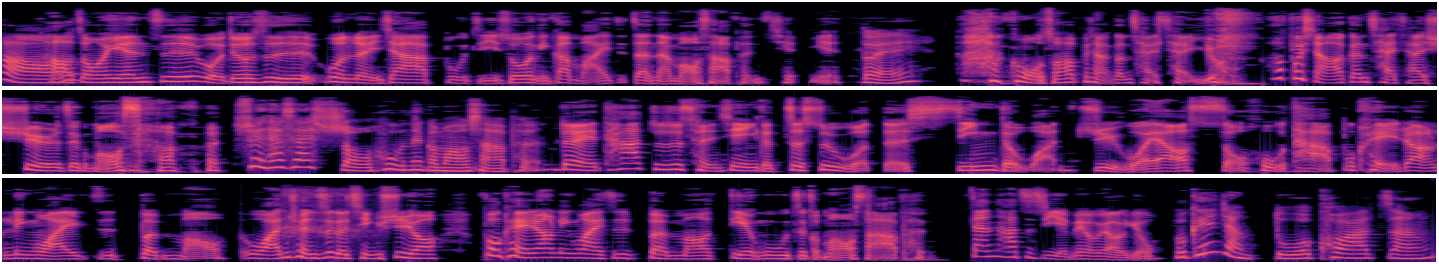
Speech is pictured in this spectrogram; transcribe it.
好，好，总而言之，我就是问了一下补给，说你干嘛一直站在猫砂盆前面？对。他 跟我说，他不想跟彩彩用，他不想要跟彩彩 share 这个猫砂盆，所以他是在守护那个猫砂盆。对，他就是呈现一个，这是我的新的玩具，我要守护它，不可以让另外一只笨猫，完全这个情绪哦，不可以让另外一只笨猫玷污这个猫砂盆。但他自己也没有要用。我跟你讲多夸张，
